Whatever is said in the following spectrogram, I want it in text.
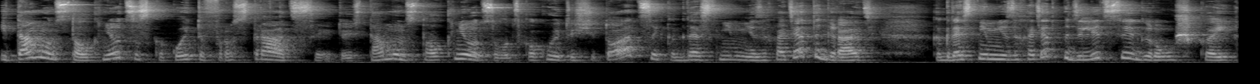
И там он столкнется с какой-то фрустрацией, то есть там он столкнется вот с какой-то ситуацией, когда с ним не захотят играть, когда с ним не захотят поделиться игрушкой,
